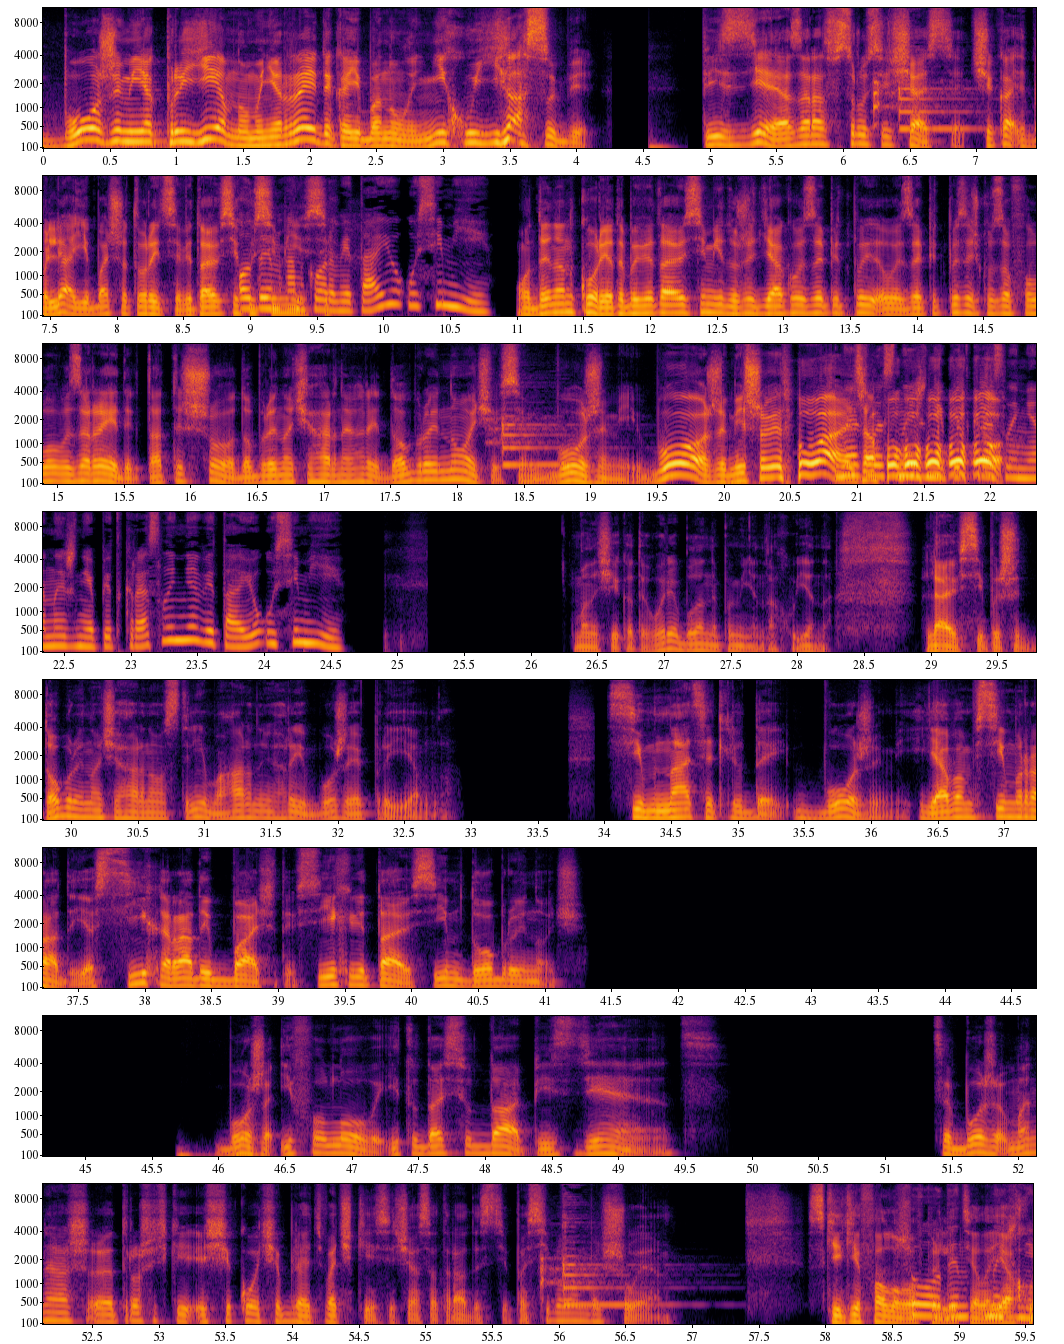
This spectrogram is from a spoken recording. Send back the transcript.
Боже мій, як приємно, мені рейдика їбанули, ніхуя собі. Пізде, я зараз всрусь від щастя. Чекай, бля, їбать, що твориться. Вітаю всіх у Один сім'ї. анкор Всіх. вітаю у сім'ї. Один анкор, я тебе вітаю у сім'ї. Дуже дякую за, підпи... Ой, за підписочку, за фолови, за рейдик. Та ти що? Доброї ночі, гарної гри. Доброї ночі всім. Боже мій, боже мій, що відбувається? Нижнє підкреслення, нижнє підкреслення вітаю у сім'ї. У мене ще й категорія була не поміняна, охуєнна. Ляй, всі пишуть доброї ночі, гарного стріму, гарної гри. Боже, як приємно. 17 людей. Боже мій. Я вам всім радий. Я всіх радий бачити. Всіх вітаю, всім доброї ночі. Боже, і фолови, і туди-сюди, піздець. Це Боже, у мене аж е, трошечки щекоче, блядь, в очки сейчас от радости. Спасибо вам большое. Скільки фоловів Що прилетіло, я хуй.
